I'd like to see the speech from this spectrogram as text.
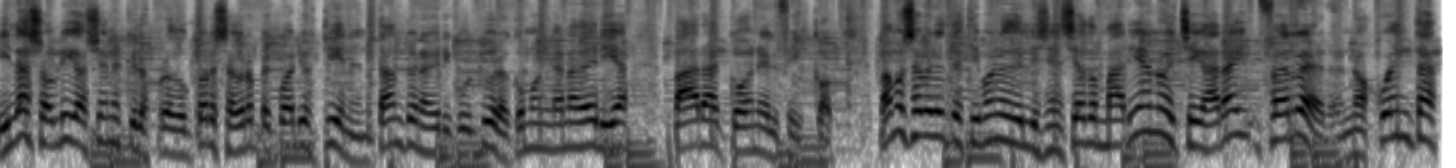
y las obligaciones que los productores agropecuarios tienen, tanto en agricultura como en ganadería, para con el fisco. Vamos a ver el testimonio del licenciado Mariano Echegaray Ferrer. Nos cuenta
